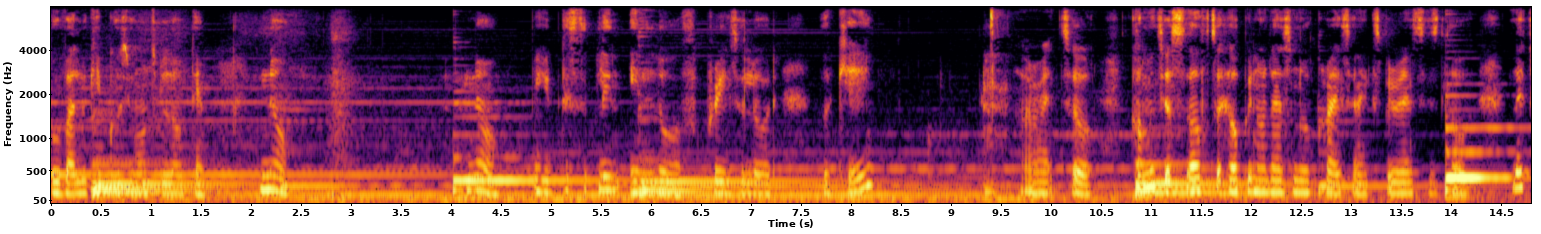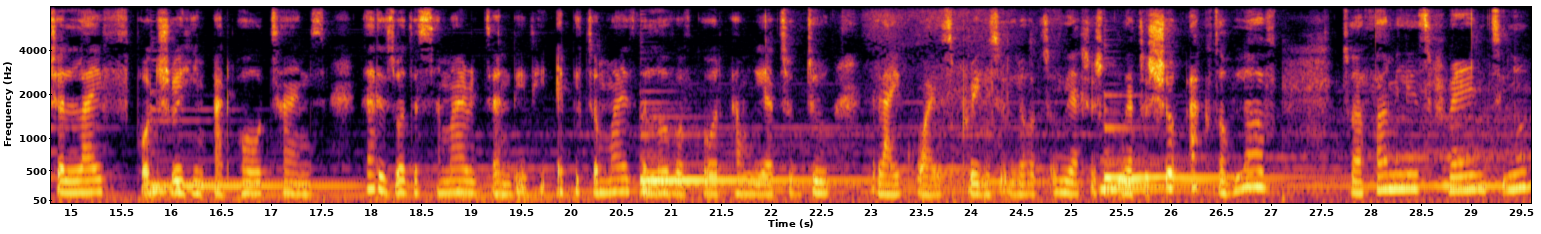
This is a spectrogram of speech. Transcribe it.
overlook it because you want to love them. No. No. You discipline in love. Praise the Lord. Okay? Alright, so commit yourself to helping others know Christ and experience His love. Let your life portray Him at all times. That is what the Samaritan did. He epitomized the love of God, and we are to do likewise. Praise the Lord. So we are to, we are to show acts of love to our families, friends, you know,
